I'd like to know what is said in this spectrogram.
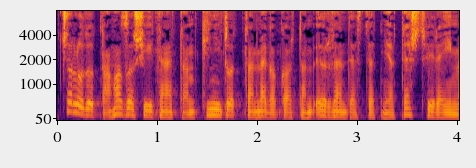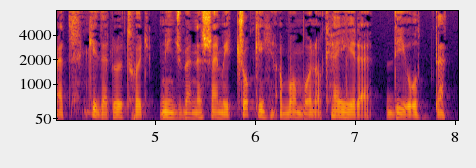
Csalódottan hazasétáltam, kinyitottam, meg akartam örvendeztetni a testvéreimet, kiderült, hogy nincs benne semmi csoki, a bombonok helyére diót tett.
